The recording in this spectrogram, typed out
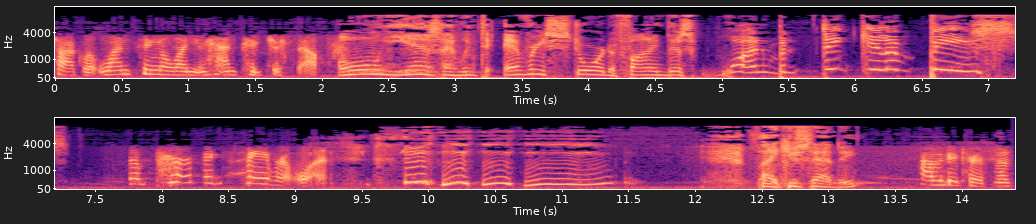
Chocolate, one single one you handpicked yourself. Oh, yes, I went to every store to find this one particular piece. The perfect favorite one. Thank you, Sandy. Have a good Christmas.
